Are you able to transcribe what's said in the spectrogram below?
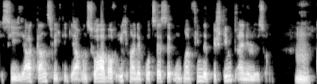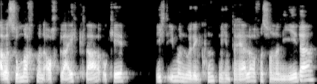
Sie? Ja, ganz wichtig. Ja, und so habe auch ich meine Prozesse und man findet bestimmt eine Lösung. Mhm. Aber so macht man auch gleich klar, okay, nicht immer nur den Kunden hinterherlaufen, sondern jeder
